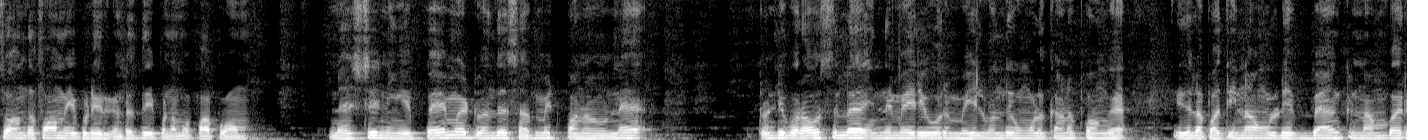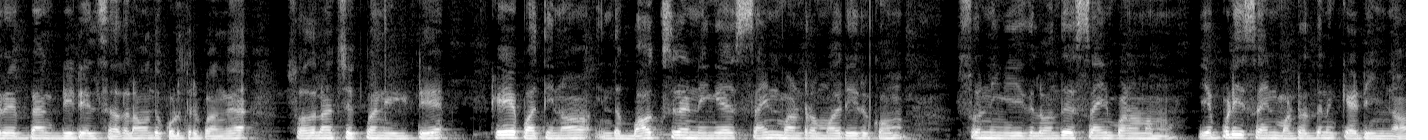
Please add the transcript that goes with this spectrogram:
ஸோ அந்த ஃபார்ம் எப்படி இருக்குன்றது இப்போ நம்ம பார்ப்போம். நெக்ஸ்ட்டு நீங்கள் பேமெண்ட் வந்து சப்மிட் பண்ண உடனே டுவெண்ட்டி ஃபோர் ஹவர்ஸில் இந்தமாரி ஒரு மெயில் வந்து உங்களுக்கு அனுப்புவாங்க. இதில் பார்த்தீங்கன்னா உங்களுடைய பேங்க் நம்பரு பேங்க் டீட்டெயில்ஸ் அதெல்லாம் வந்து கொடுத்துருப்பாங்க. ஸோ அதெல்லாம் செக் பண்ணிக்கிட்டு கே பார்த்தீங்கன்னா இந்த பாக்ஸில் நீங்கள் சைன் பண்ணுற மாதிரி இருக்கும். ஸோ நீங்கள் இதில் வந்து சைன் பண்ணணும். எப்படி சைன் பண்ணுறதுன்னு கேட்டிங்கன்னா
